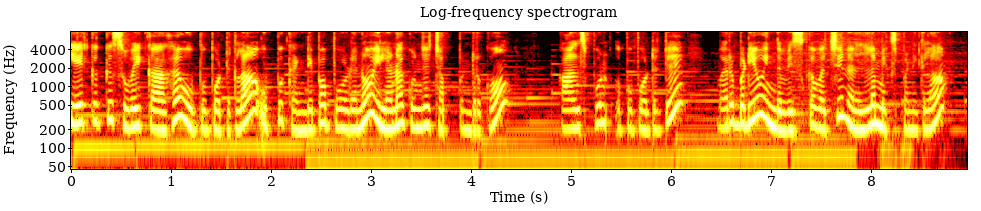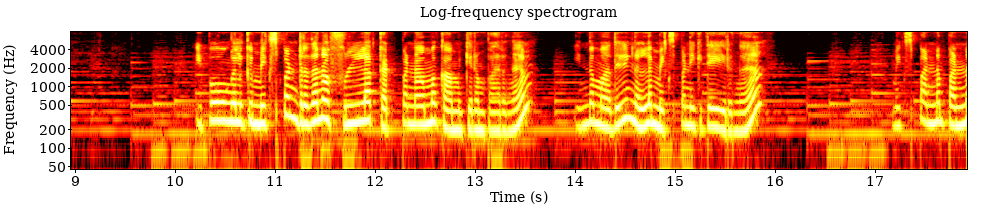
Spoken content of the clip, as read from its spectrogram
கேக்குக்கு சுவைக்காக உப்பு போட்டுக்கலாம். உப்பு கண்டிப்பாக போடணும் இல்லைனா கொஞ்சம் சப்புன்னு இருக்கும். கால் ஸ்பூன் உப்பு போட்டுட்டு மறுபடியும் இந்த விஸ்கை வச்சு நல்லா மிக்ஸ் பண்ணிக்கலாம். இப்போ உங்களுக்கு மிக்ஸ் பண்ணுறத நான் ஃபுல்லாக கட் பண்ணாமல் காமிக்கிறேன் பாருங்கள் இந்த மாதிரி நல்லா மிக்ஸ் பண்ணிக்கிட்டே இருங்க. மிக்ஸ் பண்ண பண்ண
